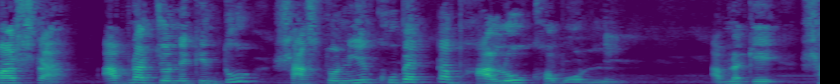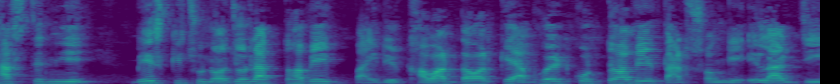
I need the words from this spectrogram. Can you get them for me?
মাসটা আপনার জন্য কিন্তু স্বাস্থ্য নিয়ে খুব একটা ভালো খবর নেই। আপনাকে স্বাস্থ্য নিয়ে বেশ কিছু নজর রাখতে হবে, বাইরের খাবার দাবারকে অ্যাভয়েড করতে হবে, তার সঙ্গে অ্যালার্জি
